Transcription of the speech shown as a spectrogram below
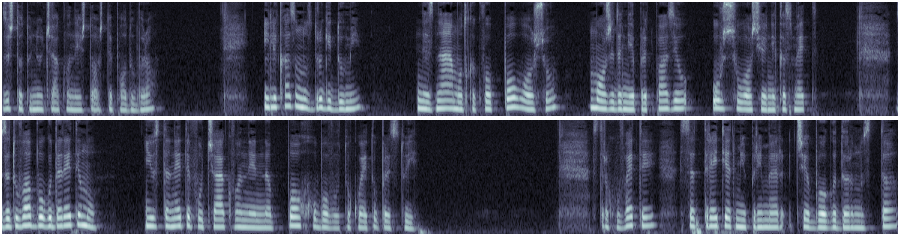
защото ни очаква нещо още по-добро. Или казано с други думи, не знаем от какво по-лошо може да ни е предпазил уж лошия ни късмет. Затова благодарете му и останете в очакване на по-хубавото, което предстои. Страховете са третият ми пример, че благодарността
